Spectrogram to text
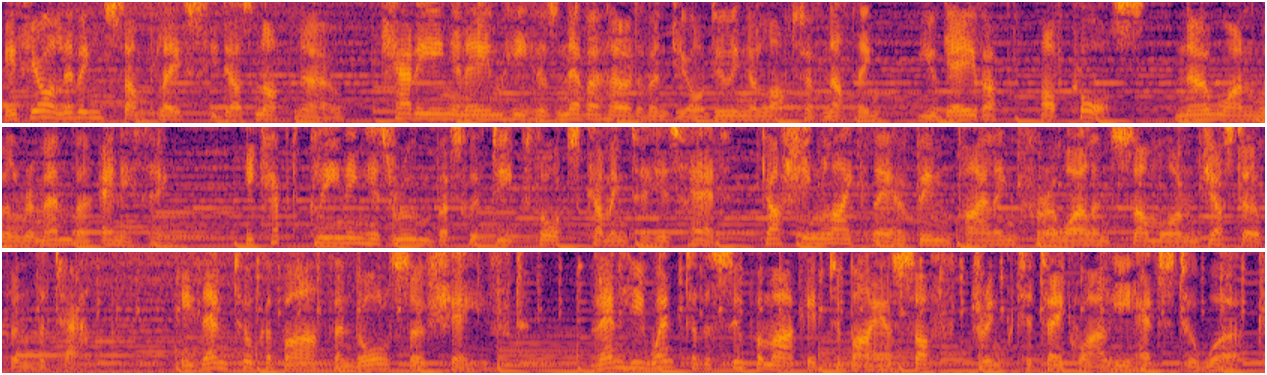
If you're living someplace he does not know, carrying a name he has never heard of and you're doing a lot of nothing, you gave up, of course, no one will remember anything. He kept cleaning his room but with deep thoughts coming to his head, gushing like they have been piling for a while and someone just opened the tap. He then took a bath and also shaved. Then he went to the supermarket to buy a soft drink to take while he heads to work.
